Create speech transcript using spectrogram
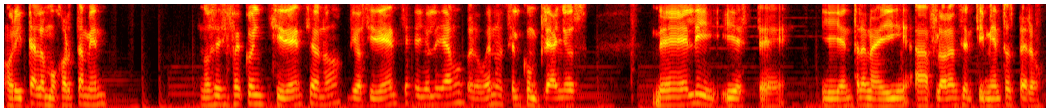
ahorita a lo mejor también, no sé si fue coincidencia o no, diosidencia yo le llamo, pero bueno, es el cumpleaños de él y, este y entran ahí, afloran sentimientos, pero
